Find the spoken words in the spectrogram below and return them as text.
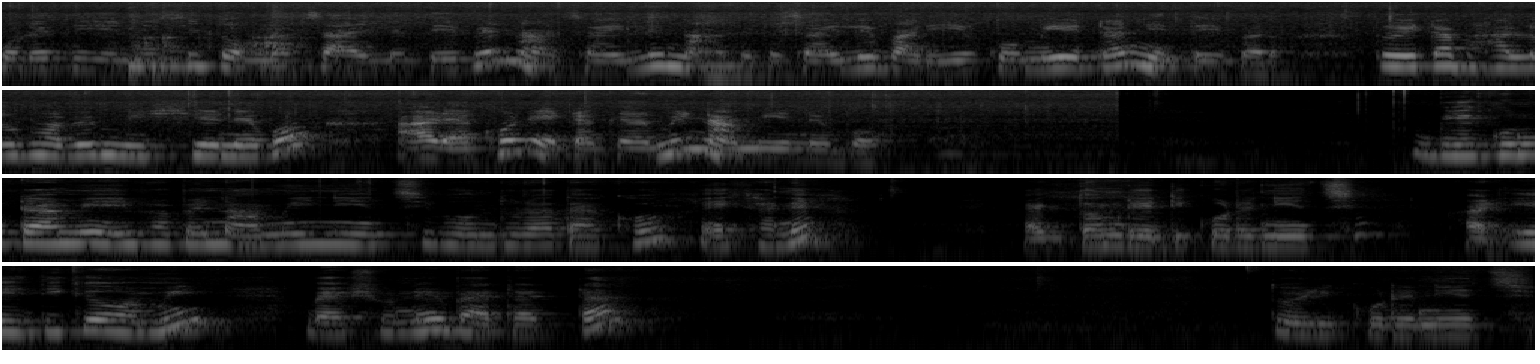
করে দিয়ে নিয়েছি। তোমরা চাইলে দেবে, না চাইলে না দেবে। চাইলে বাড়িয়ে কমিয়ে এটা নিতেই পারো। তো এটা ভালোভাবে মিশিয়ে নেব আর এখন এটাকে আমি নামিয়ে নেব। বেগুনটা আমি এইভাবে নামিয়ে নিয়েছি বন্ধুরা, দেখো, এখানে একদম রেডি করে নিয়েছি। আর এই দিকেও আমি বেসনের ব্যাটারটা তৈরি করে নিয়েছি।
